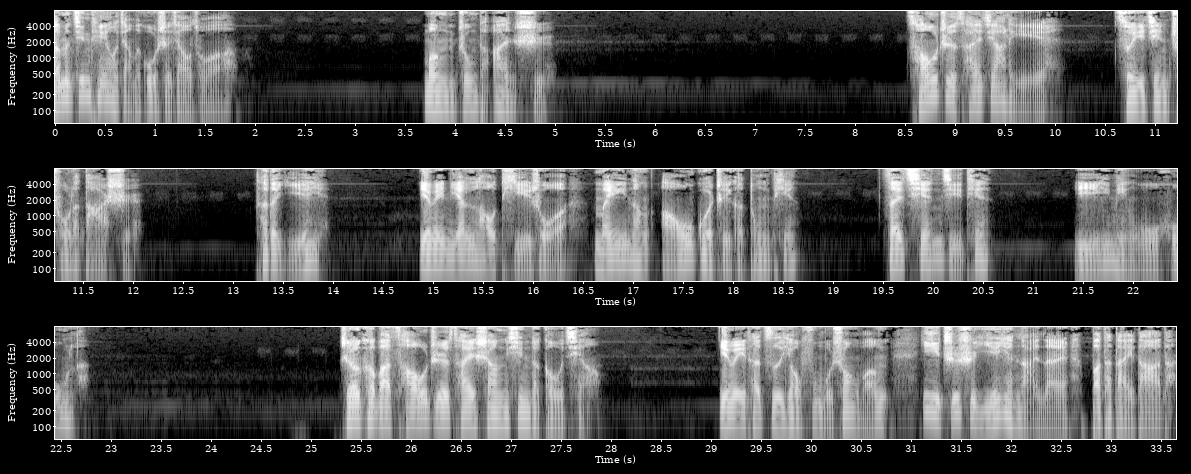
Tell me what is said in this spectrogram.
咱们今天要讲的故事叫做《梦中的暗示》。曹志才家里最近出了大事，他的爷爷因为年老体弱，没能熬过这个冬天，在前几天一命呜呼了。这可把曹志才伤心的够呛。因为他自幼父母双亡，一直是爷爷奶奶把他带大的。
